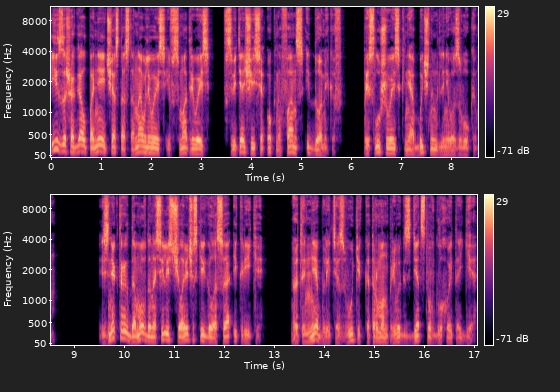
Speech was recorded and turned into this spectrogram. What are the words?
и зашагал по ней, часто останавливаясь и всматриваясь в светящиеся окна фанс и домиков, прислушиваясь к необычным для него звукам. Из некоторых домов доносились человеческие голоса и крики. Но это не были те звуки, к которым он привык с детства в глухой тайге.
